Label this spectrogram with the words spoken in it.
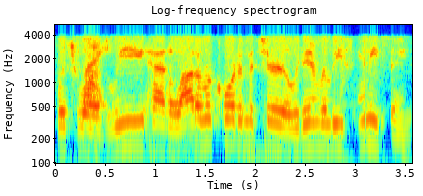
which was Right. we had a lot of recorded material. We didn't release anything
